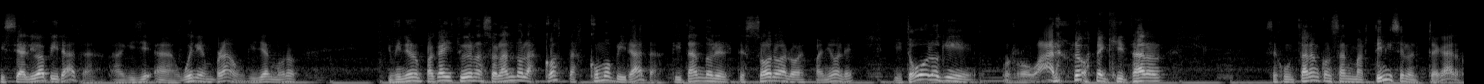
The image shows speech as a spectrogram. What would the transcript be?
y se alió a pirata, a, William Brown, Guillermo Brown. Y vinieron para acá y estuvieron asolando las costas como piratas, quitándole el tesoro a los españoles y todo lo que robaron, le quitaron se juntaron con San Martín y se lo entregaron.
